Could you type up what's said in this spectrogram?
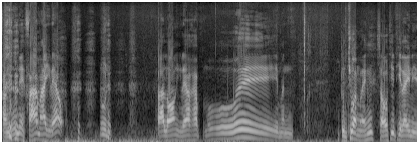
ฝั่งนู้นเนี่ย ฟ้ามาอีกแล้ว นู่น ฟ้าร้องอีกแล้วครับ โอ้ยมัน เป็นช่วงอะไรฮึเสาร์อาทิตย์ทีไรนี่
